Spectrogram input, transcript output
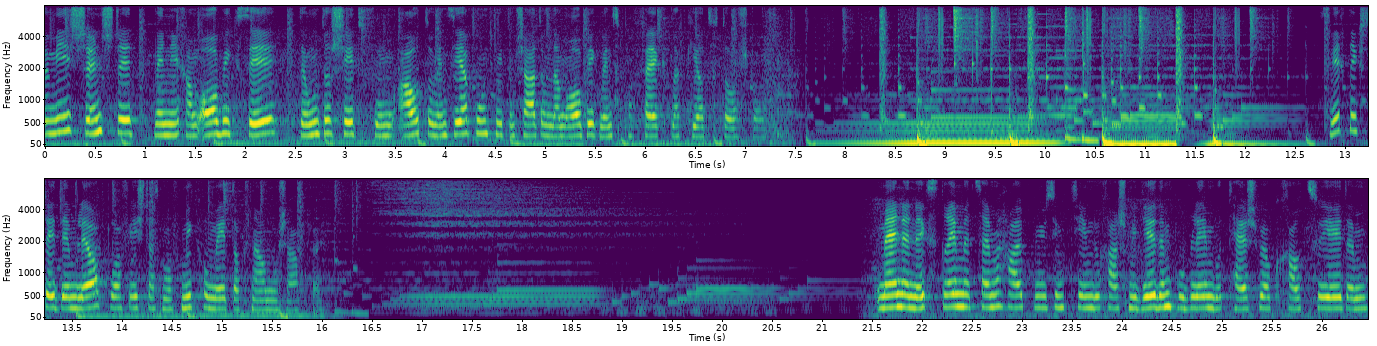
Für mich ist das Schönste, wenn ich am Abend sehe, den Unterschied vom Auto, wenn es kommt mit dem Schaden und am Abend, wenn es perfekt lackiert da steht. Das Wichtigste in diesem Lehrberuf ist, dass man auf Mikrometer genau arbeiten muss. Wir haben einen extremen Zusammenhalt bei uns im Team. Du kannst mit jedem Problem, das du hast, auch zu jedem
